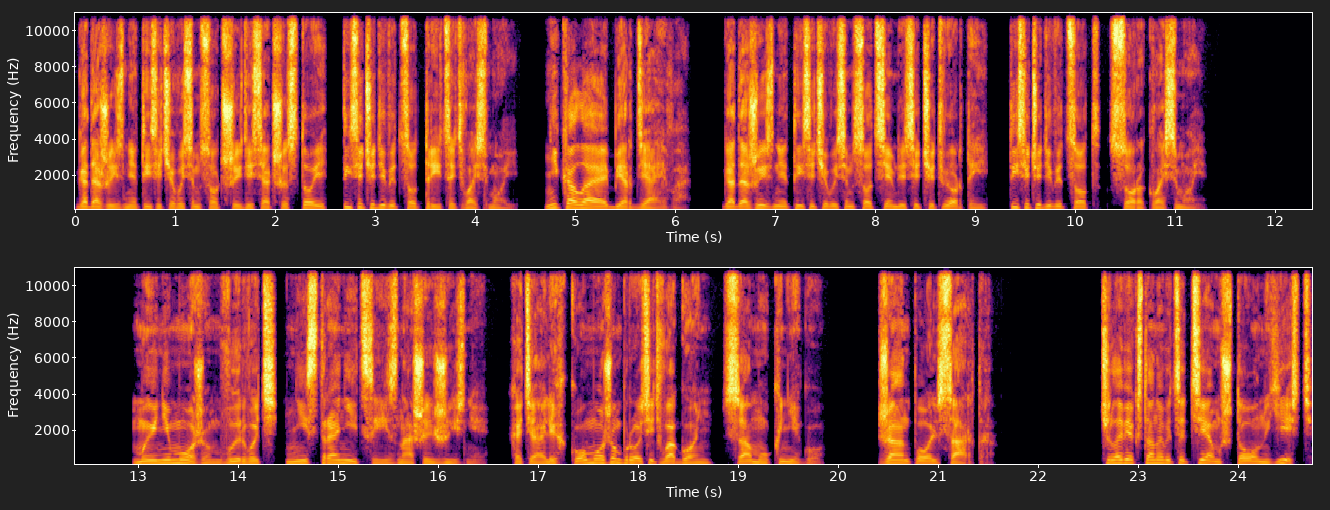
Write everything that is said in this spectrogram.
года жизни 1866-1938, Николая Бердяева, года жизни 1874-1948. Мы не можем вырвать ни страницы из нашей жизни, хотя легко можем бросить в огонь саму книгу. Жан-Поль Сартр. Человек становится тем, что он есть,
